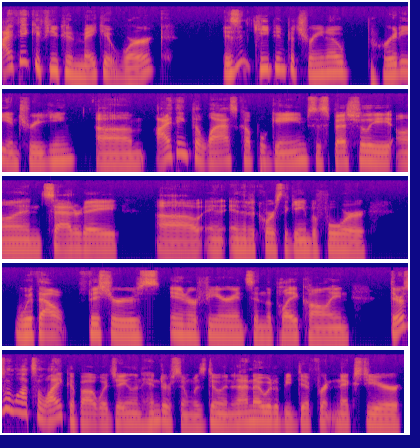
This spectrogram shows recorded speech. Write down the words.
I think if you can make it work, isn't keeping Petrino pretty intriguing? Um, I think the last couple games, especially on Saturday uh, and, and then of course the game before, without Fisher's interference in the play calling, there's a lot to like about what Jaylen Henderson was doing. And I know it'll be different next year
